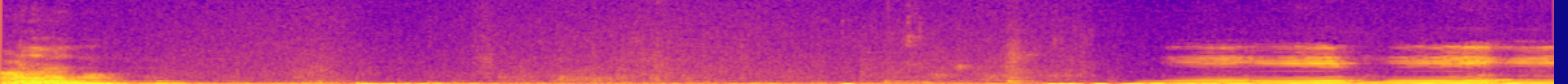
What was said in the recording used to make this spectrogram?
Amen. Angelos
